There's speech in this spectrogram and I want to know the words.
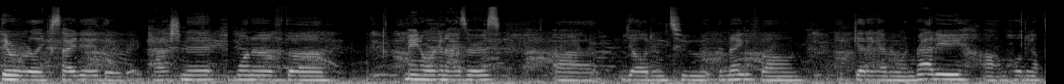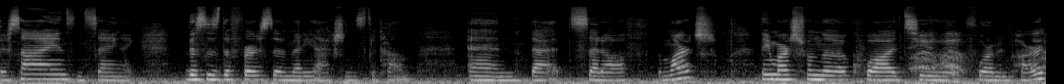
They were really excited, they were very passionate. One of the main organizers uh, yelled into the megaphone, getting everyone ready, um, holding up their signs, and saying, like, this is the first of many actions to come. And that set off the march. They marched from the quad to Forman Park.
